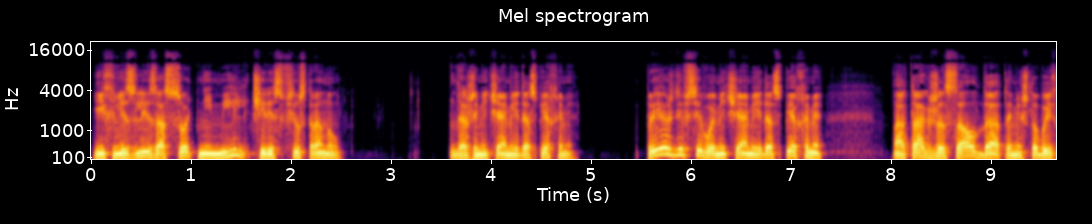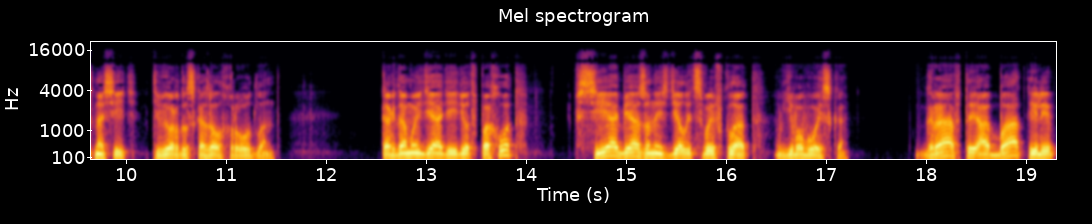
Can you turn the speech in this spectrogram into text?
Их везли за сотни миль через всю страну. Даже мечами и доспехами? Прежде всего мечами и доспехами, а также солдатами, чтобы их носить, — твердо сказал Хроудланд. Когда мой дядя идет в поход, все обязаны сделать свой вклад в его войско. Граф ты, аббат или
